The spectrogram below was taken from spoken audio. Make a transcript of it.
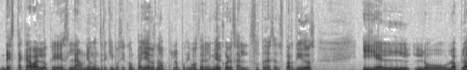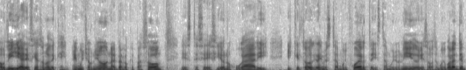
destacaba lo que es la unión entre equipos y compañeros, ¿no? Pues lo pudimos ver el miércoles al suspenderse los partidos. Y él lo, lo aplaudía, decía eso, ¿no? De que hay, mucha unión al ver lo que pasó, este, se decidió no jugar y, que todo el gremio está muy fuerte y está muy unido y eso va a ser muy importante.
